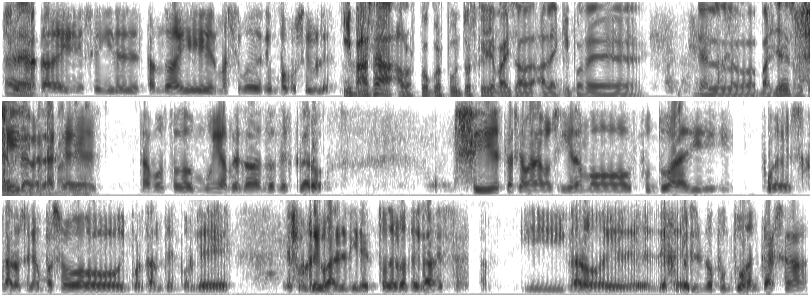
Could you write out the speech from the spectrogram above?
se eh, trata de seguir estando ahí el máximo de tiempo posible. y vas a, a los pocos puntos que lleváis al, al equipo de del Vallés. O sea, sí, la verdad que Marina. estamos todos muy apretados. Entonces, claro, si esta semana consiguiéramos puntuar allí, pues claro, sería un paso importante, porque es un rival directo de los de cabeza. Y claro, eh, de- él no puntúa en casa,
